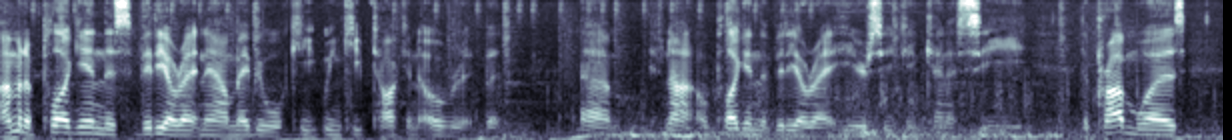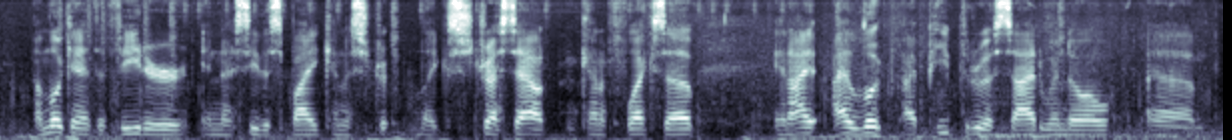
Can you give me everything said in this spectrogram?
am gonna plug in this video right now. Maybe we'll keep we can keep talking over it, but um, if not, I'll plug in the video right here so you can kind of see. The problem was. I'm looking at the feeder and I see the spike kind of like stress out and kind of flex up and I, I look, I peep through a side window, um,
